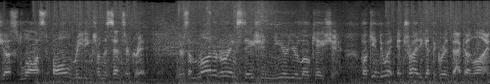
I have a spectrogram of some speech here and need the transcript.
Just lost all readings from the sensor grid. There's a monitoring station near your location. Hook into it and try to get the grid back online.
